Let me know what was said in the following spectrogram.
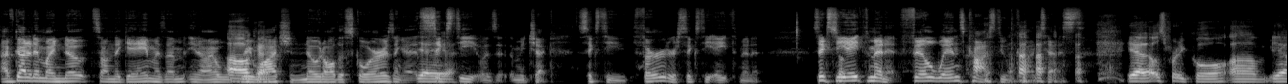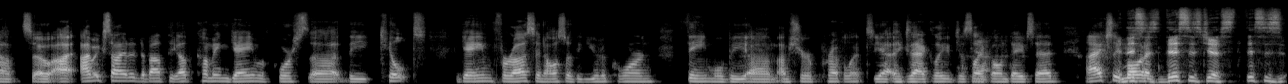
I've got it in my notes on the game as I'm you know I Oh, okay. rewatch and note all the scores and got Yeah, yeah, yeah. 60 was it let me check 63rd or 68th minute 68th minute Phil wins costume contest yeah, that was pretty cool. Um, yeah, so I, I'm excited about the upcoming game. Of course, uh, the kilt game for us, and also the unicorn theme will be, um, I'm sure, prevalent. Yeah, exactly, just like Yeah. on Dave's head. I actually and bought this is this is just this is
